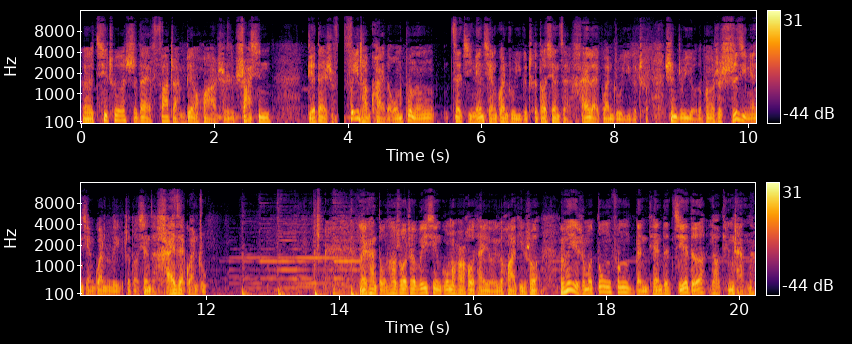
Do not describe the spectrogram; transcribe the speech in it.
呃，汽车时代发展变化是刷新迭代是非常快的。我们不能在几年前关注一个车，到现在还来关注一个车，甚至于有的朋友是十几年前关注的一个车，到现在还在关注。来看董涛说车微信公众号后台有一个话题说，为什么东风本田的捷德要停产呢？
